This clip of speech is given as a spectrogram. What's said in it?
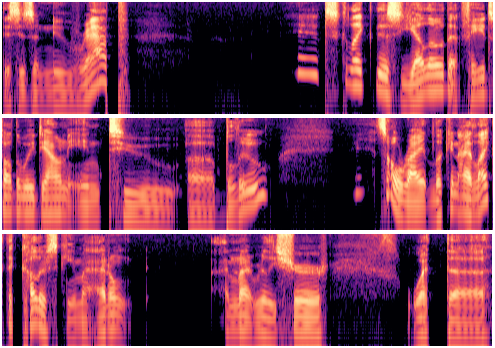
This is a new wrap. It's like this yellow that fades all the way down into uh, blue. It's all right looking. I like the color scheme. I, I don't. I'm not really sure what the.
